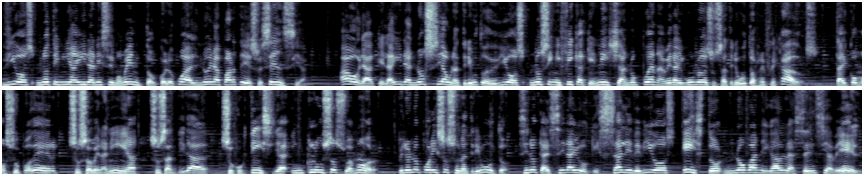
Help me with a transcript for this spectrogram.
Dios no tenía ira en ese momento, con lo cual no era parte de su esencia. Ahora, que la ira no sea un atributo de Dios no significa que en ella no puedan haber alguno de sus atributos reflejados, tal como su poder, su soberanía, su santidad, su justicia, incluso su amor pero no por eso es un atributo, sino que al ser algo que sale de Dios, esto no va a negar la esencia de Él.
